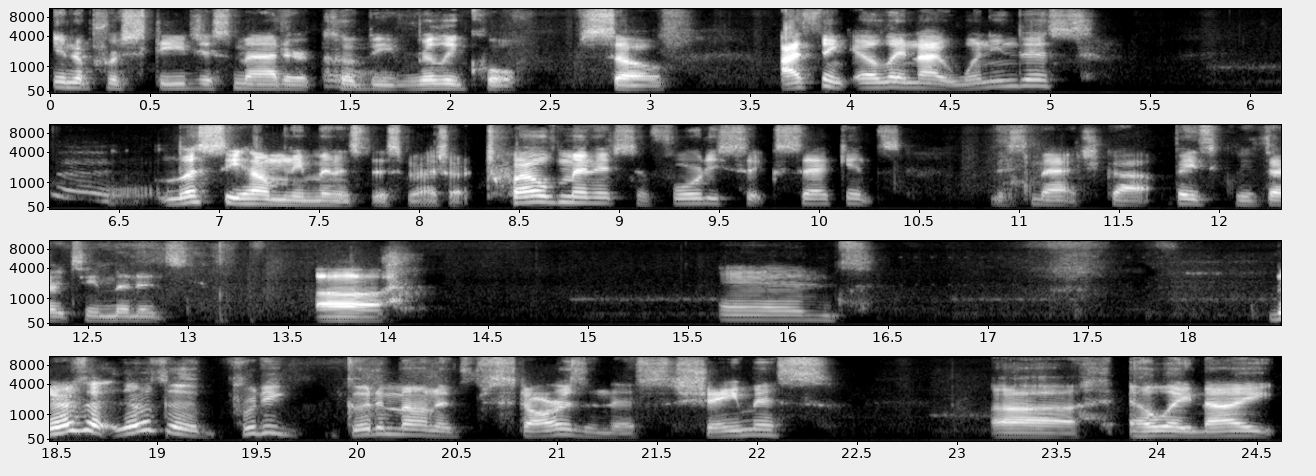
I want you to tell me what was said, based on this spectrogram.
in a prestigious manner, could be really cool. So, I think LA Knight winning this. Let's see how many minutes this match got. Twelve minutes and forty six seconds. This match got basically thirteen minutes. Uh, and there's a there's a pretty good amount of stars in this. Sheamus, uh, L.A. Knight,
